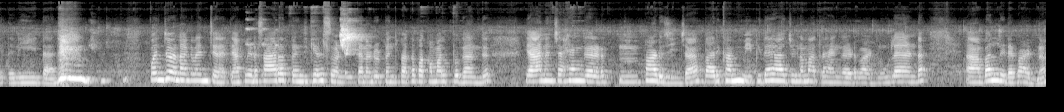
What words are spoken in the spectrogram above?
ಏತ ನೀಟಾದ. ಐತೆ ಅಂಚನೈತೆ ಆಕ್ಲಿನ ಸಾರತ್ತಂಜಿ ಕೆಲಸ ಉಂಡು ಐತ ನಡು ಒಂಜಿ ಪಕ್ಕ ಪಕ್ಕ ಮಲ್ಪುಗ ಯಾನಂಚ ಹೆಂಗರಡ ಪಾಡು ಜಿಂಚ ಬಾರಿ ಕಮ್ಮಿ. ಪಿದಾಯ ಆಜುಂಡ ಮಾತ್ರ ಹೆಂಗರಡ ಪಾಡ್ನು. ಉಲಯಂಡ ಬಲ್ಲಿಡೆ ಪಾಡ್ನು.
